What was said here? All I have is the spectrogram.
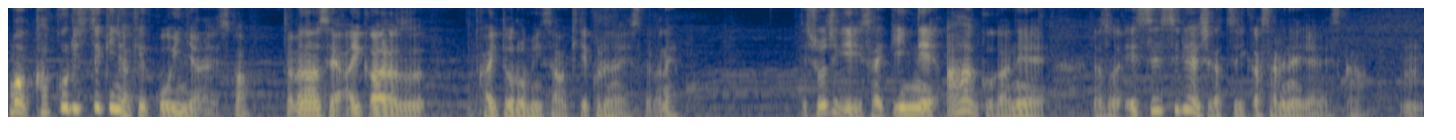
まあ確率的には結構いいんじゃないですか。ただなんせ相変わらず怪盗ロビンさんは来てくれないですけどね。で正直最近ね、アークがね、その SS レアしか追加されないじゃないですか。うん。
